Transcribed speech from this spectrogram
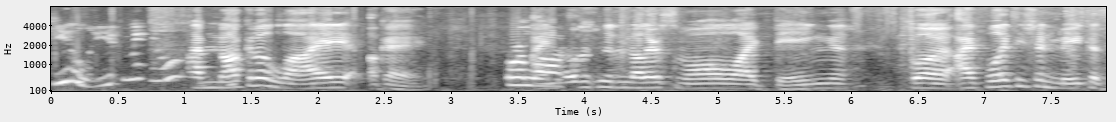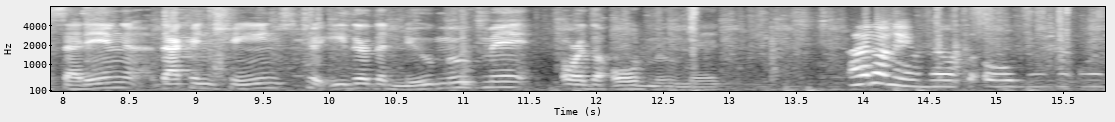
Did he leave me? I'm not gonna lie. Okay, Or I lost? know this is another small like thing, but I feel like they should make a setting that can change to either the new movement or the old movement. I don't even know what the old movement was.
